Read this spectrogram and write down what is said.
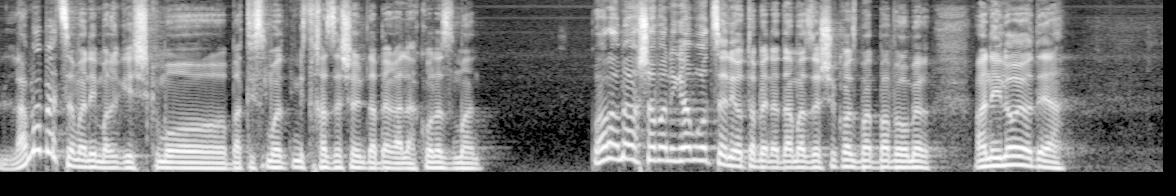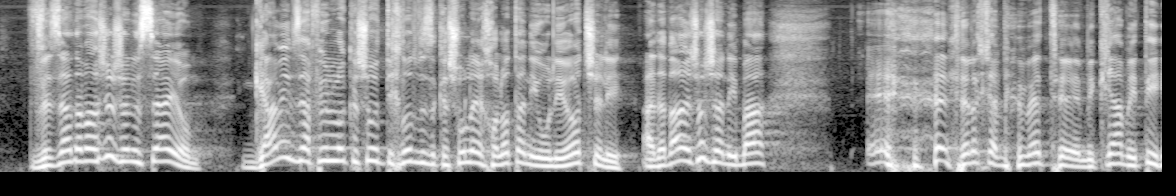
למה בעצם אני מרגיש כמו בתסמונת מתחזה שאני מדבר עליה כל הזמן? וואלה, מעכשיו אני גם רוצה להיות הבן אדם הזה שכל הזמן בא ואומר, אני לא יודע. וזה הדבר הראשון שאני עושה היום. גם אם זה אפילו לא קשור לתכנות וזה קשור ליכולות הניהוליות שלי. הדבר הראשון שאני בא, אתן לכם באמת אה, מקרה אמיתי,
